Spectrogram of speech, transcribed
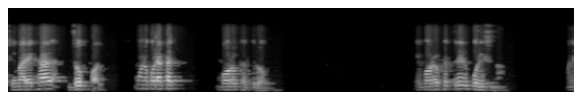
সীমারেখা যোগফল। মনে করো একটা বড় ক্ষেত্র, এই বড় ক্ষেত্রের পরিসীমা। মানে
